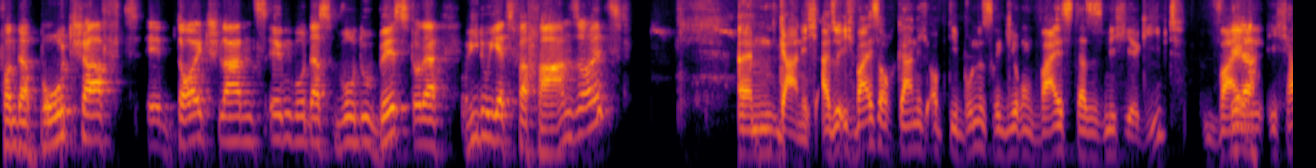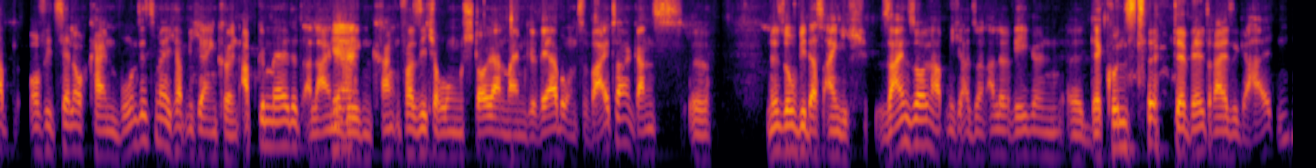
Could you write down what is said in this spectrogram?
von der Botschaft äh, Deutschlands irgendwo das, wo du bist oder wie du jetzt verfahren sollst? Ähm, gar nicht. Also ich weiß auch gar nicht, ob die Bundesregierung weiß, dass es mich hier gibt, weil ja. ich habe offiziell auch keinen Wohnsitz mehr. Ich habe mich ja in Köln abgemeldet, alleine ja. wegen Krankenversicherung, Steuern, meinem Gewerbe und so weiter. Ganz äh, ne, so wie das eigentlich sein soll, habe mich also an alle Regeln äh, der Kunst der Weltreise gehalten.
